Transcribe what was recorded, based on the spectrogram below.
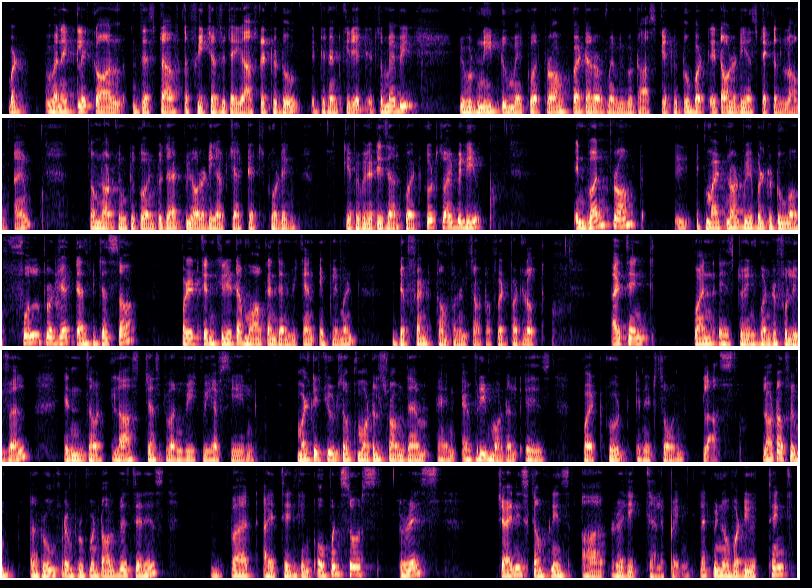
but when I click on this stuff, the features which I asked it to do, it didn't create it. So maybe we would need to make our prompt better or maybe we would ask it to do, but it already has taken a long time. So I'm not going to go into that. We already have checked its coding capabilities are quite good. So I believe in one prompt it might not be able to do a full project as we just saw but it can create a mock and then we can implement different components out of it but look i think Qwen is doing wonderfully well in the last just one week we have seen multitudes of models from them and every model is quite good in its own class lot of uh, room for improvement always there is but i think in open source race Chinese companies are really galloping. Let me know what do you think.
